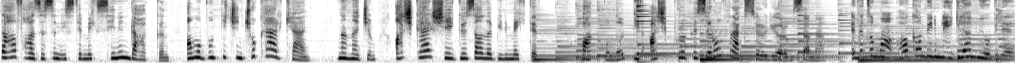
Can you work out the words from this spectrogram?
Daha fazlasını istemek senin de hakkın. Ama bunun için çok erken. Nanacığım, aşk her şeyi göze alabilmektir. Bak bunu bir aşk profesörü olarak söylüyorum sana. Evet ama Hakan benimle ilgilenmiyor bile.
